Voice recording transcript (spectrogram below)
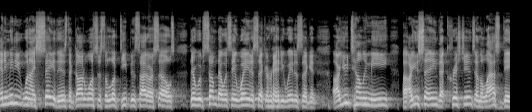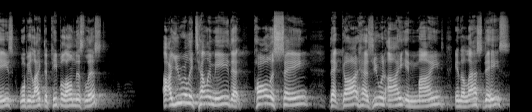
And immediately when I say this, that God wants us to look deep inside ourselves, there would some that would say, wait a second, Randy, wait a second. Are you telling me, uh, are you saying that Christians in the last days will be like the people on this list? Are you really telling me that Paul is saying that God has you and I in mind in the last days?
